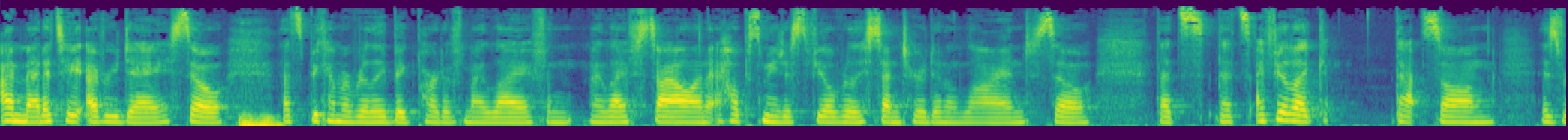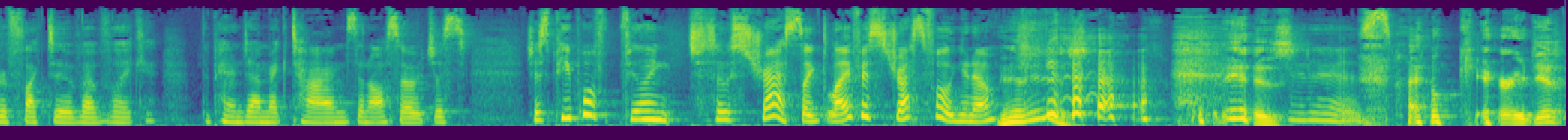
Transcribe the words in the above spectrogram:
I meditate every day, so Mm-hmm. Mm-hmm. that's become a really big part of my life and my lifestyle, and it helps me just feel really centered and aligned. So that's that's I feel like that song is reflective of like the pandemic times and also just just people feeling so stressed. Like life is stressful, you know. It is. it is. It is. I don't care. It just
